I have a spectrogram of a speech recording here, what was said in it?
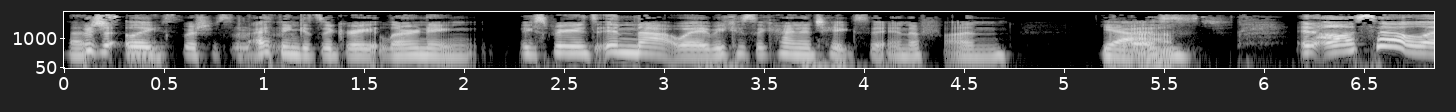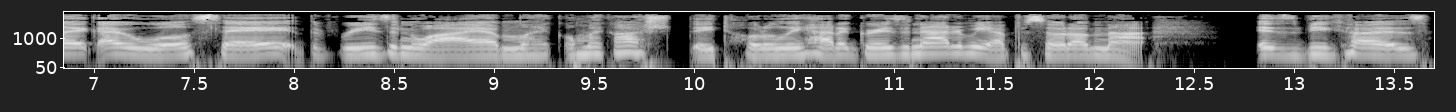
That's which, like Bush said, I think it's a great learning experience in that way because it kind of takes it in a fun yeah. And also, like, I will say the reason why I'm like, oh my gosh, they totally had a Grey's Anatomy episode on that is because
